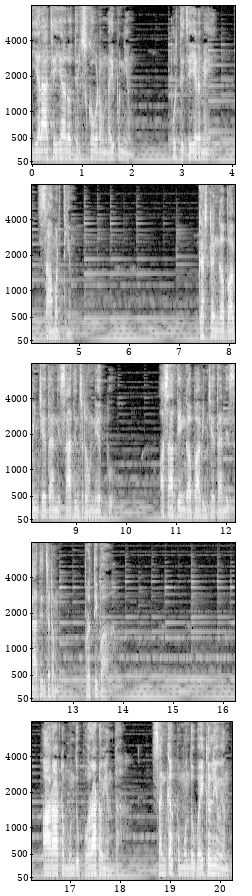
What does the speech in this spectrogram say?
ఎలా చేయాలో తెలుసుకోవడం నైపుణ్యం. పూర్తి చేయడమే సామర్థ్యం. కష్టంగా భావించేదాన్ని సాధించడం నేర్పు. అసాధ్యంగా భావించేదాన్ని సాధించడం ప్రతిభ. ఆరాటం ముందు పోరాటం ఎంత? సంకల్పం ముందు వైకల్యం ఎంత?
